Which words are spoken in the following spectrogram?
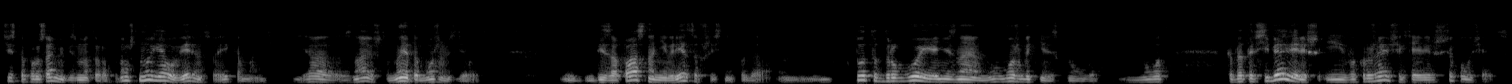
чисто парусами без мотора. Потому что ну, я уверен в своей команде. Я знаю, что мы это можем сделать. Безопасно, не врезавшись никуда. Кто-то другой, я не знаю, ну, может быть, не рискнул бы. Но вот когда ты в себя веришь и в окружающих тебя веришь, все получается.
